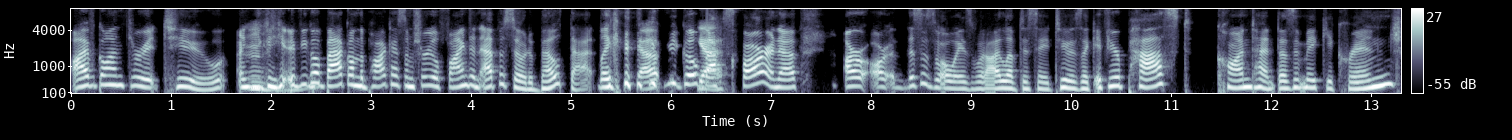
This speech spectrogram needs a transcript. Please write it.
I've gone through it too. And mm-hmm. you can hear if you go mm-hmm. back on the podcast, I'm sure you'll find an episode about that. Like yep. if you go yes. back far enough, our, our this is always what I love to say too, is like if your past content doesn't make you cringe,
